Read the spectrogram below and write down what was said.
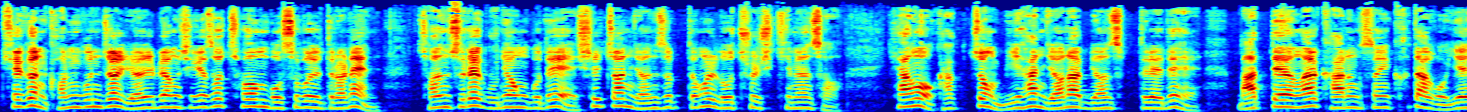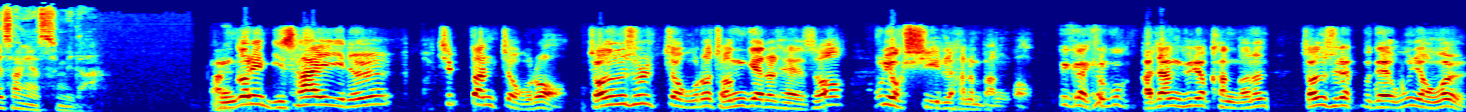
최근 건군절 열병식에서 처음 모습을 드러낸 전술핵 운영부대의 실전 연습 등을 노출시키면서 향후 각종 미한 연합 연습들에 대해 맞대응할 가능성이 크다고 예상했습니다. 장거리 미사일을 집단적으로 전술적으로 전개를 해서 무력 시위를 하는 방법. 그러니까 결국 가장 유력한 거는 전술핵 부대 운영을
